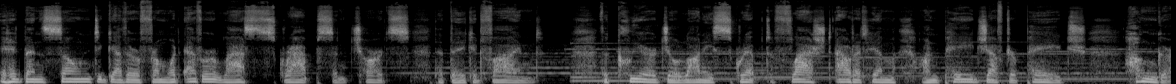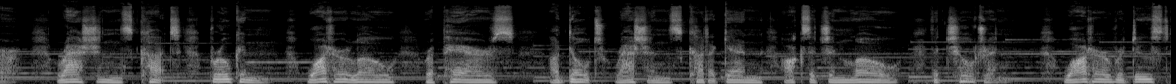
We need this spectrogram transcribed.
It had been sewn together from whatever last scraps and charts that they could find. The clear Jolani script flashed out at him on page after page. Hunger, rations cut, broken, water low, repairs, adult rations cut again, oxygen low, the children, water reduced,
